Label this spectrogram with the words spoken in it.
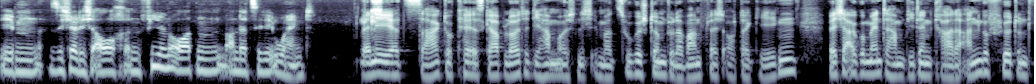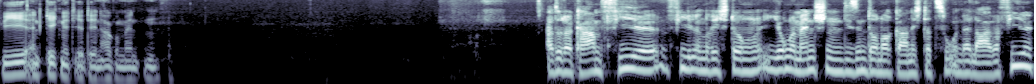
eben sicherlich auch in vielen Orten an der CDU hängt. Wenn ihr jetzt sagt, okay, es gab Leute, die haben euch nicht immer zugestimmt oder waren vielleicht auch dagegen, welche Argumente haben die denn gerade angeführt und wie entgegnet ihr den Argumenten? Also da kam viel, viel in Richtung junge Menschen, die sind doch noch gar nicht dazu in der Lage. Viel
